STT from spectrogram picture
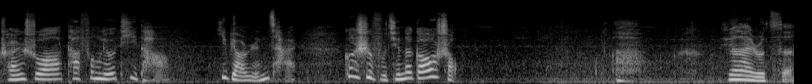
传说他风流倜傥，一表人才，更是抚琴的高手。啊，原来如此。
